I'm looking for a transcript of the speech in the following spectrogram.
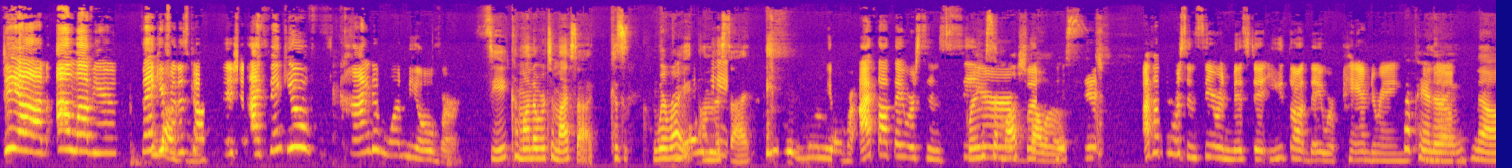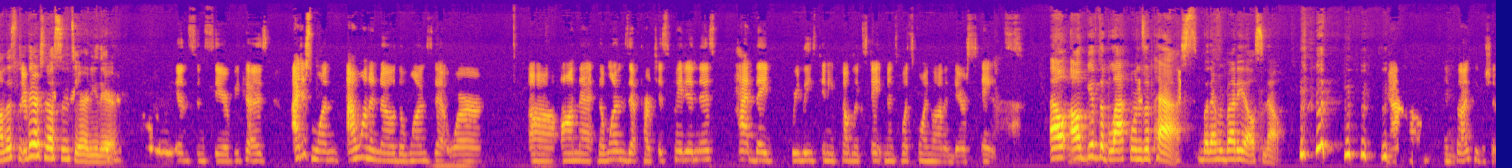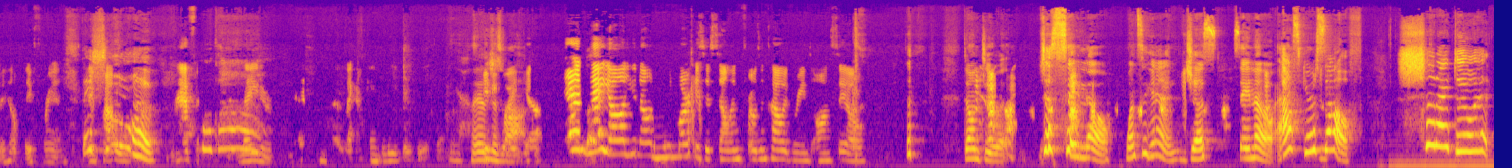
Dionne, I love you. Thank you for this conversation. I think you kind of won me over. See, come on over to my side because we're right Maybe on this side. won me over. I thought they were sincere. Bring some marshmallows. I thought they were sincere and missed it. You thought they were pandering. They're pandering. You know? No, there's no sincerity there. Totally insincere because I just want I want to know the ones that were uh, on that, the ones that participated in this, had they released any public statements? What's going on in their states? I'll I'll give the black ones a pass, but everybody else no. yeah, and black people should have helped their friends. They, they should have. Oh, later, like I can't believe they did that. Yeah, anyway, yeah. And hey, y'all, you know, Neiman Marcus is selling frozen collard greens on sale. Don't do it. just say no. Once again, just say no. Ask yourself, should I do it?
